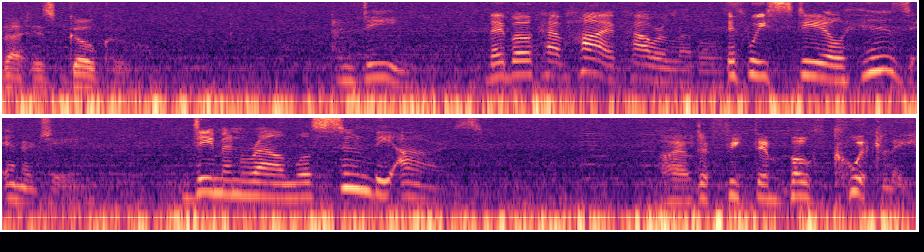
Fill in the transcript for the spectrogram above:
That is Goku. Indeed. They both have high power levels. If we steal his energy, Demon Realm will soon be ours. I'll defeat them both quickly.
